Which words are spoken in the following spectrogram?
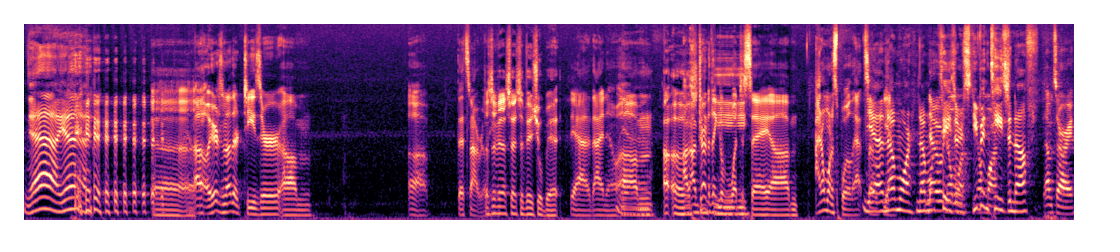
Yeah, yeah. oh, here's another teaser. Um, uh, that's not really. That's a, that's, that's a visual bit. yeah, I know. Yeah. Um, Uh-oh, I'm, I'm trying to think of what to say. Um, I don't want to spoil that. So, yeah, no more. No more No- no teasers. more. You've No been more. teased enough. I'm sorry.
